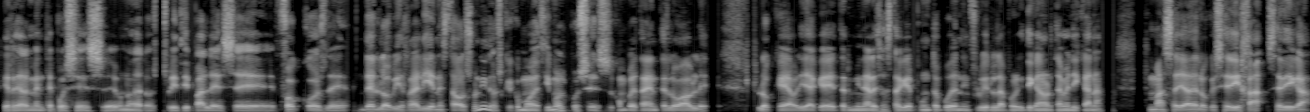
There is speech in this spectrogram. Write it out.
que realmente pues es uno de los principales eh, focos de, del lobby israelí en Estados Unidos, que como decimos pues es completamente loable. Lo que habría que determinar es hasta qué punto pueden influir en la política norteamericana, más allá de lo que se, diga, se diga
